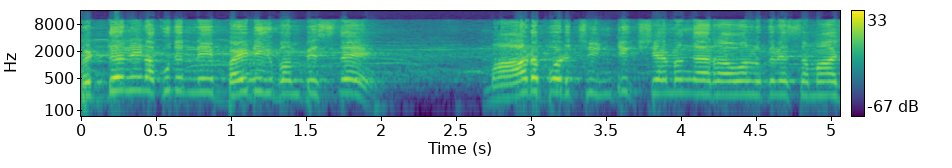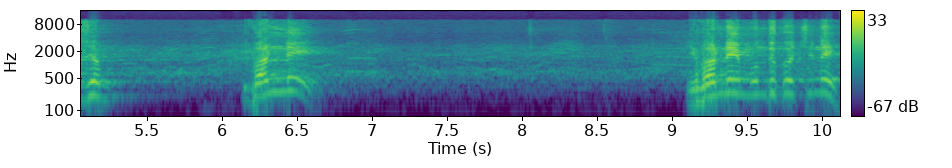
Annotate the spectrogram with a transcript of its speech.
బిడ్డని నా కూతుర్ని బయటికి పంపిస్తే మా ఆడపడుచు ఇంటికి క్షేమంగా రావాలనుకునే సమాజం. ఇవన్నీ ఇవన్నీ ముందుకొచ్చినాయి.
